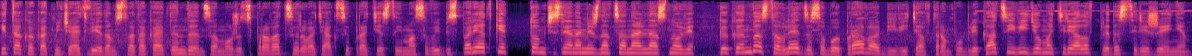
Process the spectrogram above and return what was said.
И так как отмечает ведомство, такая тенденция может спровоцировать акции протеста и массовые беспорядки, в том числе на межнациональной основе, ГКНБ оставляет за собой право объявить авторам публикации видеоматериалов предостережение.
